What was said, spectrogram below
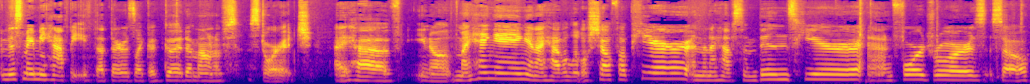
this made me happy that there's like a good amount of storage. I have, you know, my hanging and I have a little shelf up here and then I have some bins here and four drawers. So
